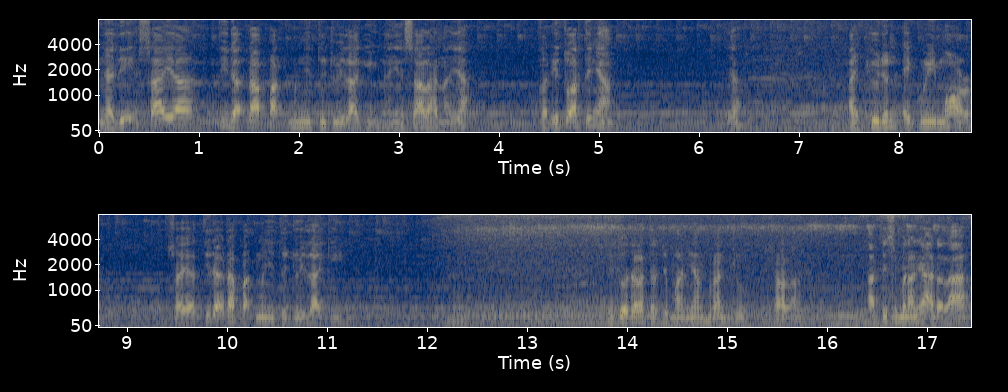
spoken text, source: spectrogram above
jadi saya tidak dapat menyetujui lagi. Nah, ini salah nak ya. Bukan itu artinya. Ya. I couldn't agree more. Saya tidak dapat menyetujui lagi. Itu adalah terjemahan yang rancu, salah. Arti sebenarnya adalah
